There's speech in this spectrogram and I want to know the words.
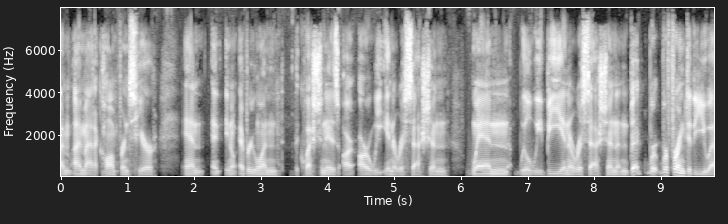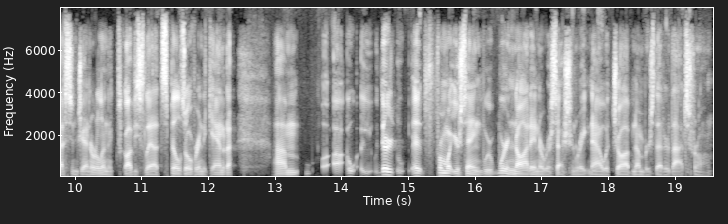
I'm I'm at a conference here, and and you know, everyone. The question is, are are we in a recession? When will we be in a recession? And we're referring to the U.S. in general, and obviously that spills over into Canada. Um, uh, there, uh, from what you're saying, we're we're not in a recession right now with job numbers that are that strong.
